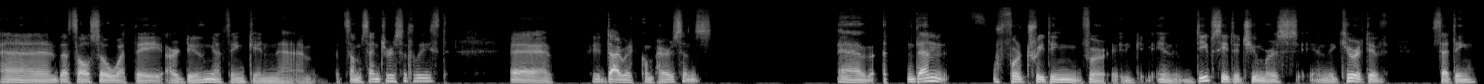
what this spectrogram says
and that's also what they are doing. I think in um, at some centers at least, uh, direct comparisons. Uh, then for treating for in deep-seated tumors in the curative setting,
